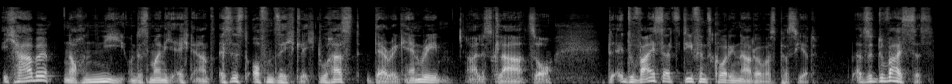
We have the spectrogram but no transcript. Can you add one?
ich habe noch nie, und das meine ich echt ernst, es ist offensichtlich, du hast Derrick Henry, alles klar, so. Du, du weißt als Defense-Koordinator, was passiert. Also du weißt es.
